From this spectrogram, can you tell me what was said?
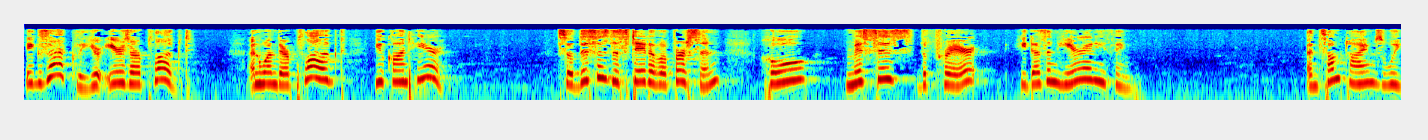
Exactly, your ears are plugged. And when they're plugged, you can't hear. So this is the state of a person who misses the prayer, he doesn't hear anything. And sometimes we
